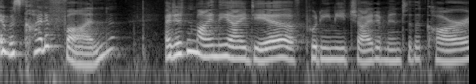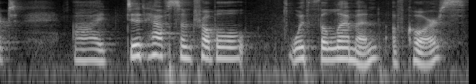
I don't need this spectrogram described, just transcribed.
It was kind of fun. I didn't mind the idea of putting each item into the cart. I did have some trouble with the lemon, of course.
